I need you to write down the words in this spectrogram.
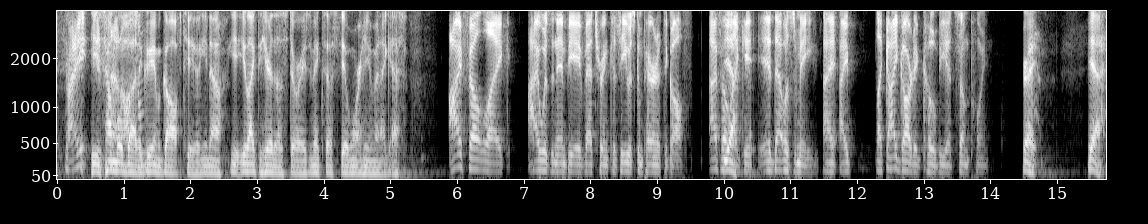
right? He's Isn't humbled awesome? by the game of golf, too. You know, you, you like to hear those stories. It makes us feel more human, I guess. I felt like I was an NBA veteran because he was comparing it to golf. I felt yeah. like it, it, that was me. I, I like I guarded Kobe at some point. Right. Yeah.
